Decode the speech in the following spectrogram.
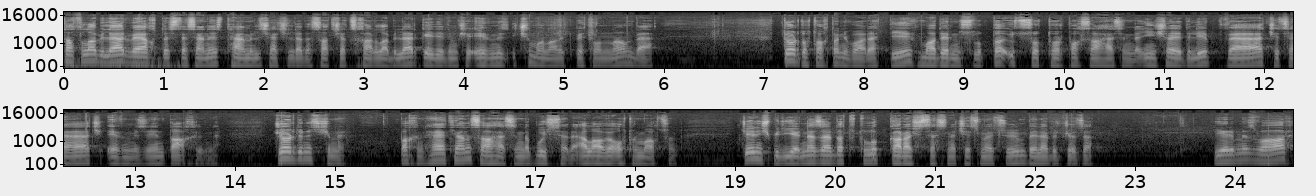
satıla bilər və yaxud da istəsəniz təmirli şəkildə də satışa çıxarıla bilər. Qeyd edim ki, evimiz 2 monolit betondan və 4 otaqdan ibarətdir. Modern üslubda 3 sot torpaq sahəsində inşa edilib və keçək evimizin daxilinə. Gördüyünüz kimi, baxın, həyətyanı sahəsində bu hissədə əlavə oturmaq üçün geniş bir yer nəzərdə tutulub. Qaraj hissəsinə keçmək üçün belə bir gözəl yerimiz var.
